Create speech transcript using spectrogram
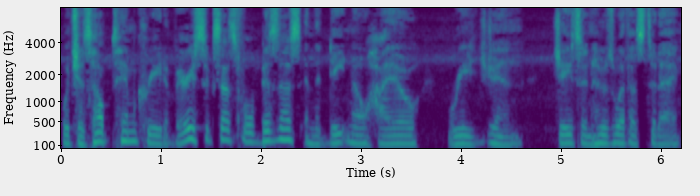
which has helped him create a very successful business in the Dayton, Ohio region. Jason, who's with us today.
